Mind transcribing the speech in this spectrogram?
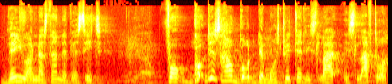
then you understand the verse 8. For God, this is how God demonstrated his, love, his love to us.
